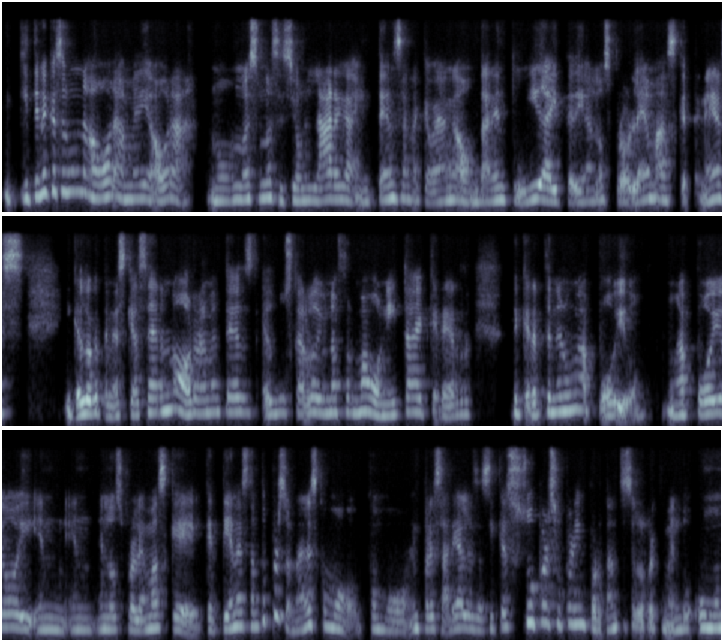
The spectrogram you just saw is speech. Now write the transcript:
y, tiene que ser una hora, media hora. No, no es una sesión larga, intensa, en la que vayan a ahondar en tu vida y te digan los problemas que tenés y qué es lo que tenés que hacer. No, realmente es, es buscarlo de una forma bonita, de querer, de querer tener un apoyo, un apoyo en, en, en los problemas que, que, tienes, tanto personales como, como empresariales. Así que es súper, súper importante, se lo recomiendo un montón.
